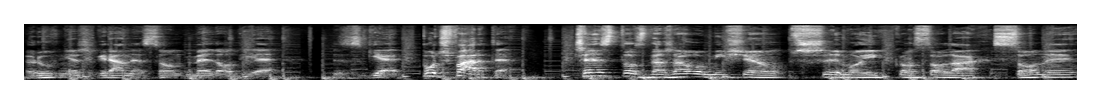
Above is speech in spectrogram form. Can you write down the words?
również grane są melodie z gier. Po czwarte, często zdarzało mi się przy moich konsolach Sony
